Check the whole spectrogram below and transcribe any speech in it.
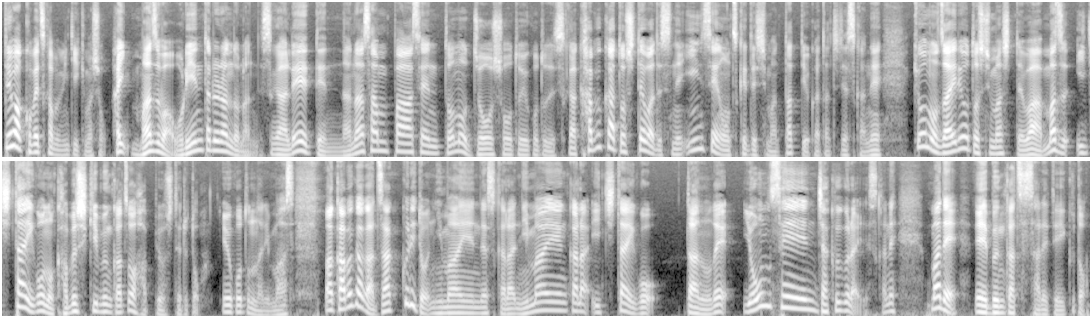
では、個別株見ていきましょう。はい、まずはオリエンタルランドなんですが、0.73%の上昇ということですが、株価としてはですね、陰線をつけてしまったっていう形ですかね。今日の材料としましては、まず1対5の株式分割を発表しているということになります。まあ、株価がざっくりと2万円ですから、2万円から1対5、たので、4000円弱ぐらいですかね、まで分割されていくと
